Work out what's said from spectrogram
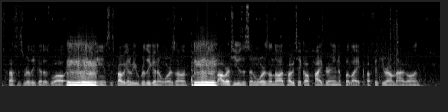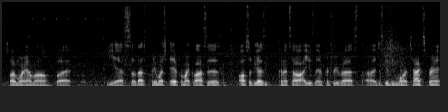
this class is really good as well. Mhm. really beams. It's probably gonna be really good in Warzone. Mhm. If I were to use this in Warzone though, I'd probably take off high grain and put like a 50 round mag on, so I have more ammo. But yeah, so that's pretty much it for my classes. Also, if you guys couldn't tell, I use the infantry vest. Uh, it just gives you more attack sprint.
